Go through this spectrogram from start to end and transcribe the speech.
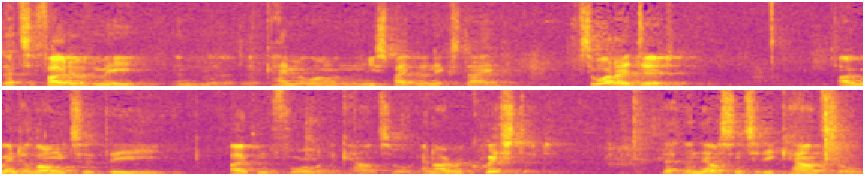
that's a photo of me and that came along in the newspaper the next day. So what I did, I went along to the open forum at the council and I requested that the Nelson City Council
